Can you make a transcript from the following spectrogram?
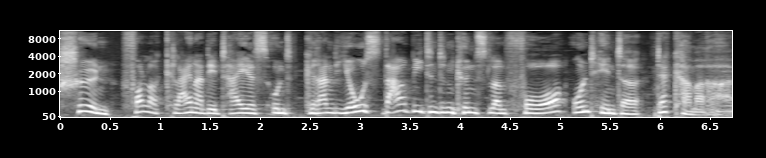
schön, voller kleiner Details und grandios darbietenden Künstlern vor und hinter der Kamera.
